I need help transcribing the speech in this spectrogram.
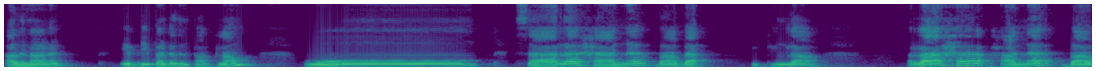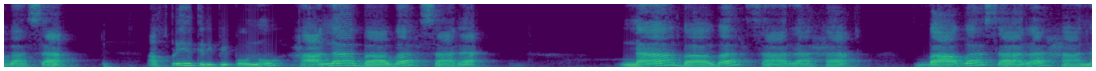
அதனால் எப்படி பண்ணுறதுன்னு பார்க்கலாம். ஓம் சரஹன பவ. ஓகேங்களா? ரஹ ஹன பவ ச. அப்படியே திருப்பி போகணும் ஹன பவ சர. ந பவ சரஹ. பவ சர ஹன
